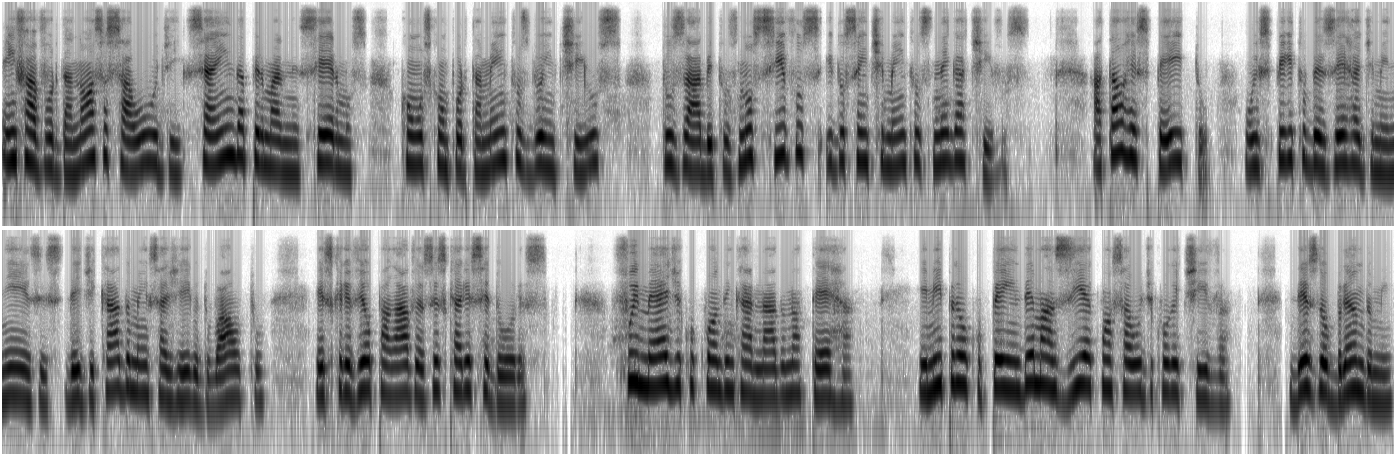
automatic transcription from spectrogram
em favor da nossa saúde se ainda permanecermos com os comportamentos doentios, dos hábitos nocivos e dos sentimentos negativos. A tal respeito, o espírito Bezerra de Menezes, dedicado mensageiro do alto, escreveu palavras esclarecedoras. Fui médico quando encarnado na terra e me preocupei em demasia com a saúde coletiva, desdobrando-me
